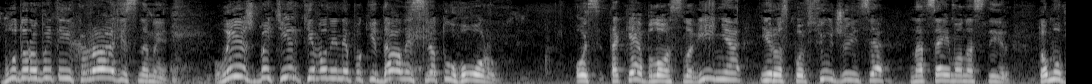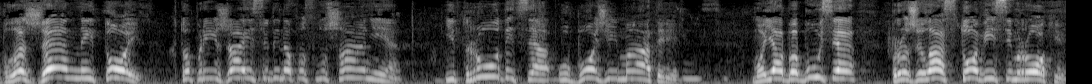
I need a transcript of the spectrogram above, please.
буду робити їх радісними. Лиш би тільки вони не покидали святу гору. Ось таке благословіння і розповсюджується на цей монастир. Тому блаженний той, хто приїжджає сюди на послушання і трудиться у Божій матері. Моя бабуся прожила 108 років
